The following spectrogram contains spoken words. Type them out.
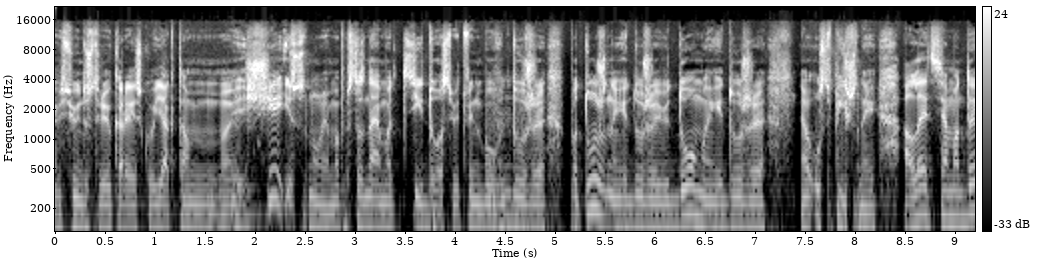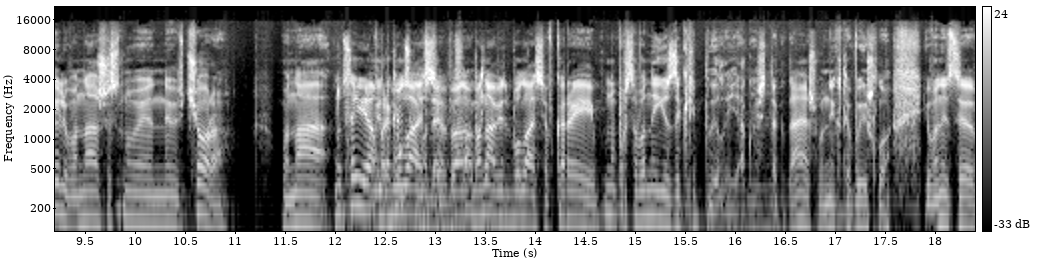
всю індустрію корейську, як там е, ще існує. Ми просто знаємо цей досвід. Він був дуже потужний, і дуже відомий, і дуже е, успішний. Але ця модель вона ж існує не вчора. Вона Ну, це і відбулася, модель, вона, відбулася в Кореї. Ну просто вони її закріпили якось так. Знаєш, у них це вийшло. І вони це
